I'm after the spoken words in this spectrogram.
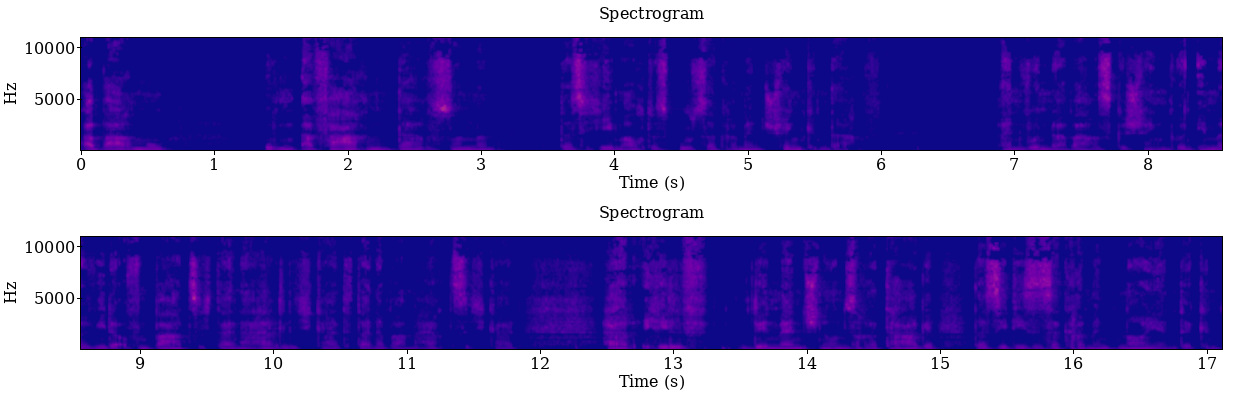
Erbarmung um erfahren darf, sondern dass ich ihm auch das Bußsakrament schenken darf. Ein wunderbares Geschenk und immer wieder offenbart sich deine Herrlichkeit, deine Barmherzigkeit. Herr, hilf den Menschen unserer Tage, dass sie dieses Sakrament neu entdecken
